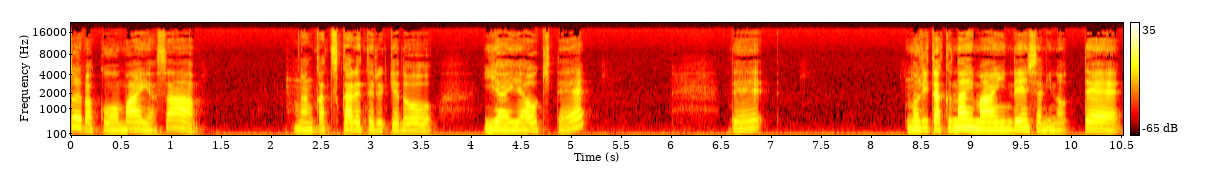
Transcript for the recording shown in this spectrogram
例えばこう毎朝なんか疲れてるけどいやいや起きてで乗りたくない満員電車に乗って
